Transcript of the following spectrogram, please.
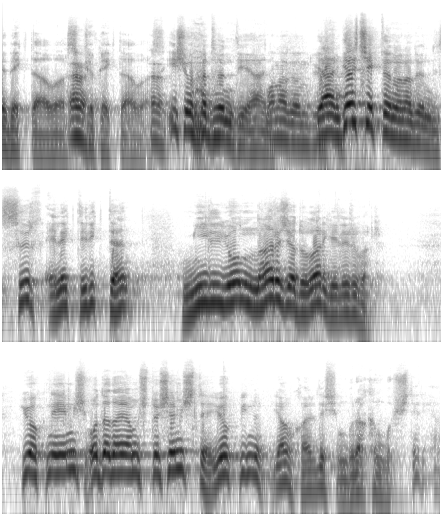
Bebek davası, Evet. köpek davası. Evet. İş ona döndü yani. Ona döndü. Yani gerçekten ona döndü. Sırf elektrikten milyonlarca dolar geliri var. Yok neymiş o da dayamış döşemiş de yok bilmiyorum. Ya kardeşim bırakın bu işleri ya.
